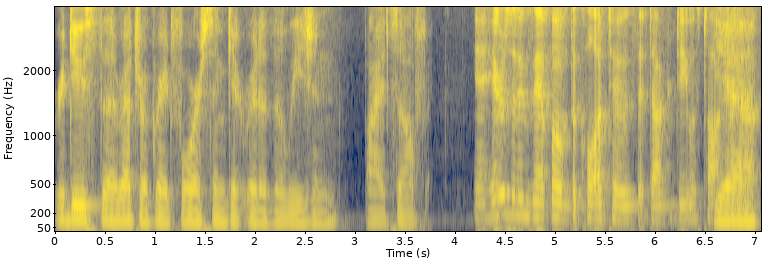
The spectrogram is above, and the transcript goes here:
reduce the retrograde force and get rid of the lesion by itself. Yeah, here's an example of the claw toes that Dr. D was talking Yeah. about,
